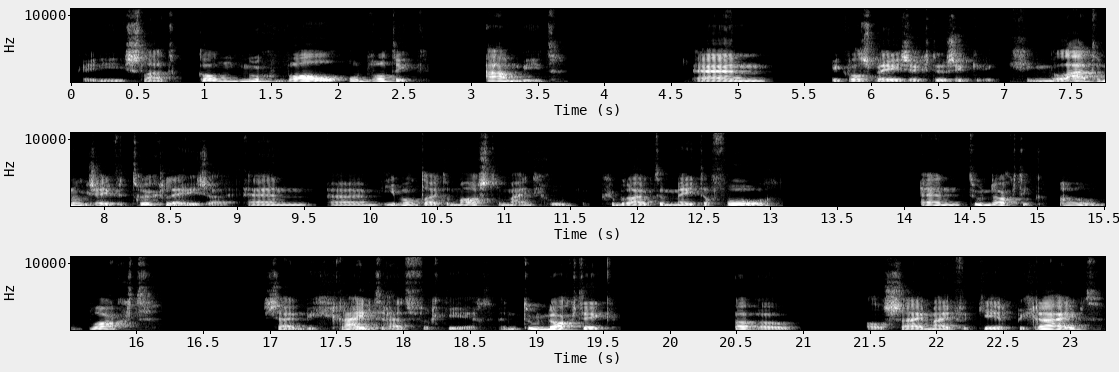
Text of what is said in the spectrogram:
oké, die slaat kant nog wal op wat ik aanbied. En ik was bezig, dus ik, ik, ging later nog eens even teruglezen. En um, iemand uit de mastermind groep gebruikte een metafoor. En toen dacht ik, oh wacht, zij begrijpt het verkeerd. En toen dacht ik, uh oh, als zij mij verkeerd begrijpt,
